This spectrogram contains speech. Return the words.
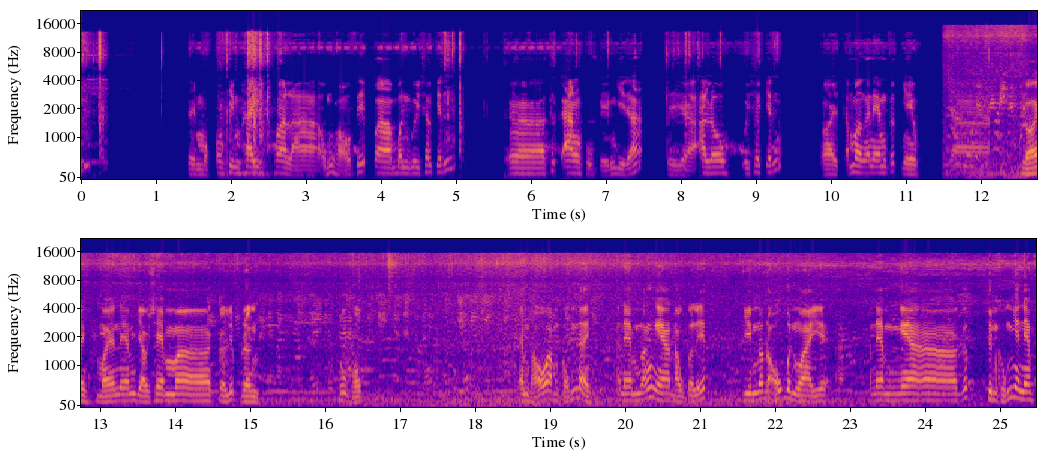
tìm một con chim hay hoa là ủng hộ tiếp uh, bên Q69 uh, thức ăn phụ kiện gì đó thì uh, alo Q69 rồi cảm ơn anh em rất nhiều. Và... rồi mời anh em vào xem uh, clip rừng thu phục. Em thổ âm khủng này anh em lắng nghe đầu clip. Chim nó đổ bên ngoài anh em nghe rất kinh khủng nha anh em.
